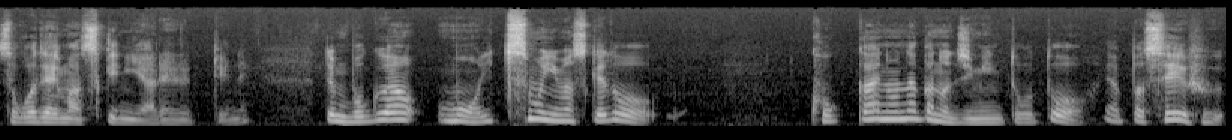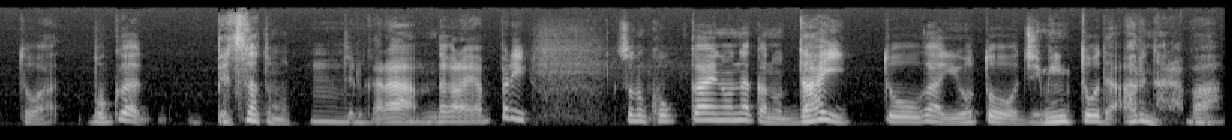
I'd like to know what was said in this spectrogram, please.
そこでまあ好きにやれるっていうね。でも僕はもういつも言いますけど国会の中の自民党とやっぱ政府とは僕は別だと思ってるから、だからやっぱりその国会の中の第一党が与党自民党であるならば、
